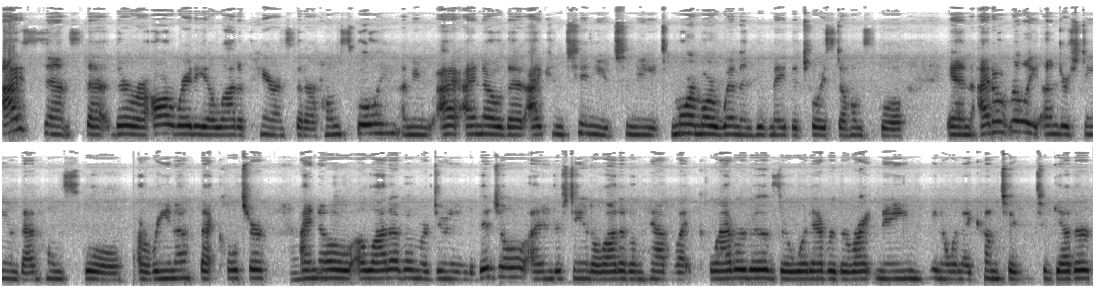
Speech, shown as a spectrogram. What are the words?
I sense that there are already a lot of parents that are homeschooling. I mean, I, I know that I continue to meet more and more women who've made the choice to homeschool. And I don't really understand that homeschool arena, that culture. Mm-hmm. I know a lot of them are doing it individual. I understand a lot of them have like collaboratives or whatever the right name, you know, when they come to, together.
